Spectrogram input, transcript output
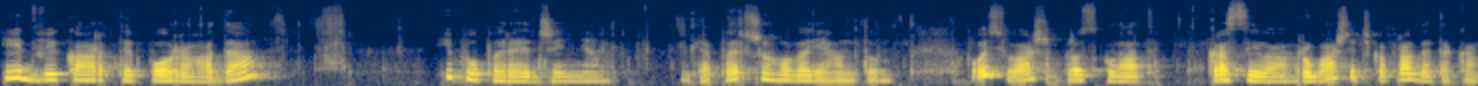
І дві карти порада і попередження для першого варіанту. Ось ваш розклад. Красива рубашечка, правда, така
